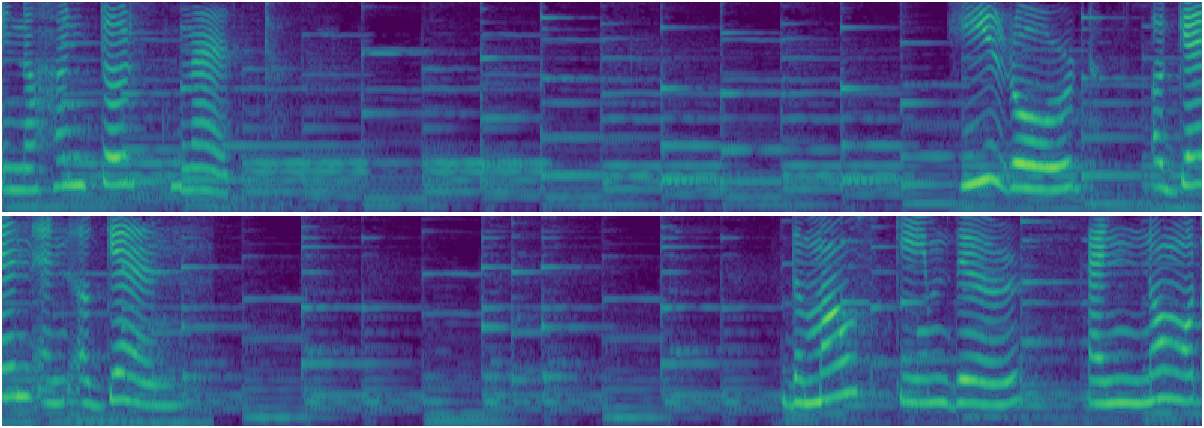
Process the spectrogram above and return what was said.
in a hunter's net. He roared again and again. The mouse came there and gnawed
